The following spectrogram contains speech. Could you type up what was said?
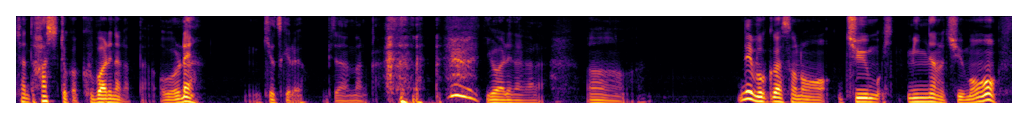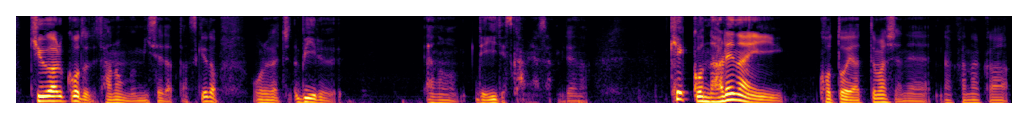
ちゃんと箸とか配れなかった。おレン気をつけろよみたいな、なんか 言われながら。うん。で、僕はその、注文、みんなの注文を QR コードで頼む店だったんですけど、俺がちょっとビール、あの、でいいですか？皆さんみたいな。結構慣れないことをやってましたね。なかなか。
